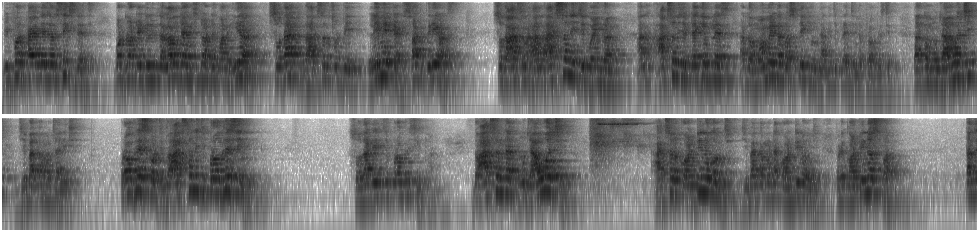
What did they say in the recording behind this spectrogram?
before five days or six days. But not it will be the long time, it's not one year. So that the action should be limited, short periods. So the action, and action is going on. And action is taking place at the moment of speaking. That is present progressive. तार तो मुझे जाऊँगी जीवा काम चली प्रोग्रेस कर action is progressing so that is progressing form तो आक्शन टा मुझे जाऊँगी action କଣ୍ଟିନ୍ୟୁ କରୁଛି ଯିବା କାମଟା କଣ୍ଟିନ୍ୟୁ ହେଉଛି ତ ଗୋଟେ କଣ୍ଟିନ୍ୟୁଅସ୍ ଫର୍ମ ତାର ତ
